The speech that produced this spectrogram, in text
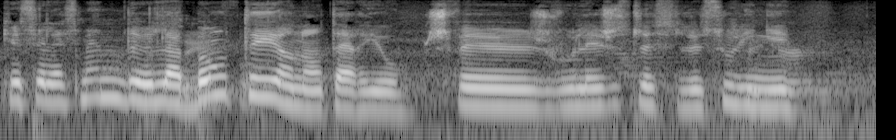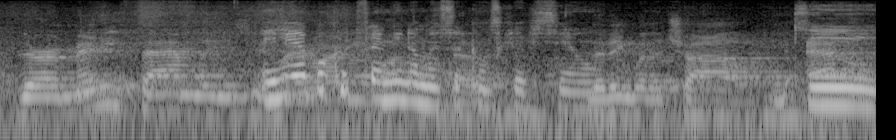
que c'est la semaine de la bonté en Ontario. Je, fais, je voulais juste le, le souligner. Il y a beaucoup de familles dans ma circonscription qui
